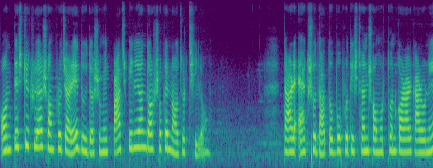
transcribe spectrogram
অন্ত্যেষ্টিক্রিয়া সম্প্রচারে দুই দশমিক পাঁচ বিলিয়ন দর্শকের নজর ছিল। তার একশো দাতব্য প্রতিষ্ঠান সমর্থন করার কারণে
